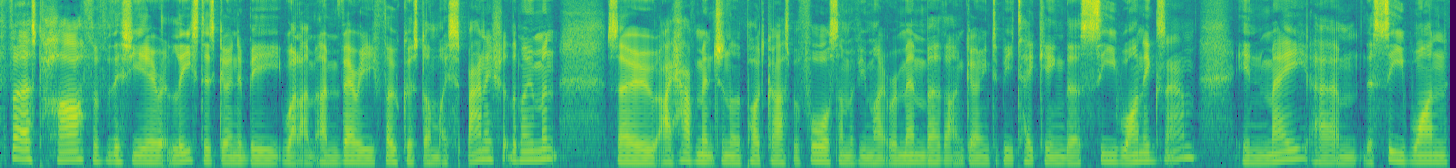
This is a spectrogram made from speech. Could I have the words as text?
first half of this year at least is going to be well I'm, I'm very focused on my spanish at the moment. So i have mentioned on the podcast before some of you might remember that i'm going to be taking the c1 exam in may. Um, the c1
